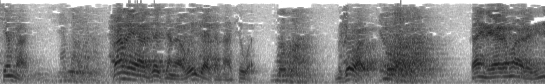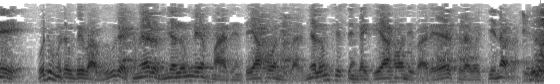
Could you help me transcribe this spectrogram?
ရှင်းပါပြီသံဃာဖြတ်ရှင်ကဝိဇ္ဇာတဏှာဖြုတ်ရမှန်ပါမဖြုတ်ရဘူးသုပါခိုင်းတရားဓမ္မတွေဒီနေ့ဝိတုမထုတ်သေးပါဘူးတဲ့ခင်ဗျားတို့မျက်လုံးထဲမှာတင်တရားဟောနေပါတယ်မျက်လုံးဖြစ်စဉ်ကြိုက်တရားဟောနေပါတယ်ဆိုတာကိုကျင့်တတ်ပါရှင်းပါ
